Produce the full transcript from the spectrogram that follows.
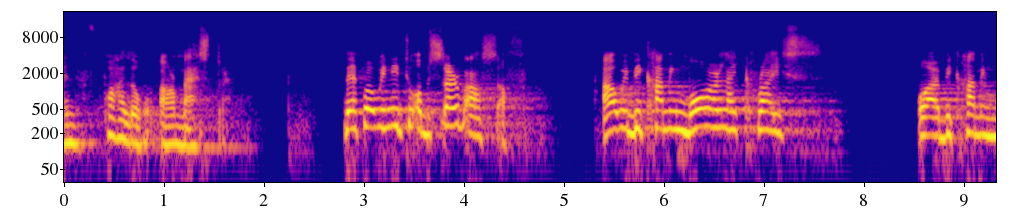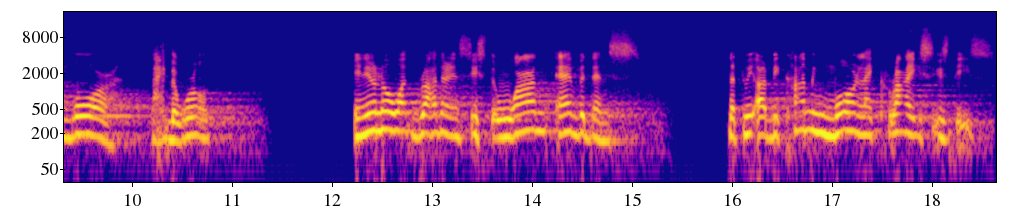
and follow our master. Therefore, we need to observe ourselves. Are we becoming more like Christ or are becoming more like the world? And you know what, brother and sister? One evidence that we are becoming more like Christ is this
